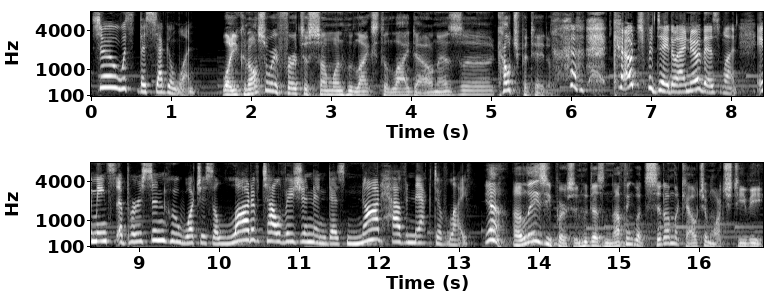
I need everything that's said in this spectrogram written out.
So, what's the second one? Well, you can also refer to someone who likes to lie down as a couch potato. couch potato, I know this one. It means a person who watches a lot of television and does not have an active life. Yeah, a lazy person who does nothing but sit on the couch and watch TV.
